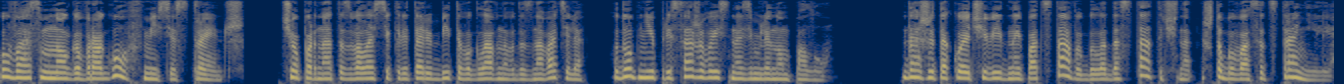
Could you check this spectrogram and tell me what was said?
У вас много врагов, миссис Стрэндж. Чопорно отозвалась секретарь убитого главного дознавателя, удобнее присаживаясь на земляном полу. Даже такой очевидной подставы было достаточно, чтобы вас отстранили.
